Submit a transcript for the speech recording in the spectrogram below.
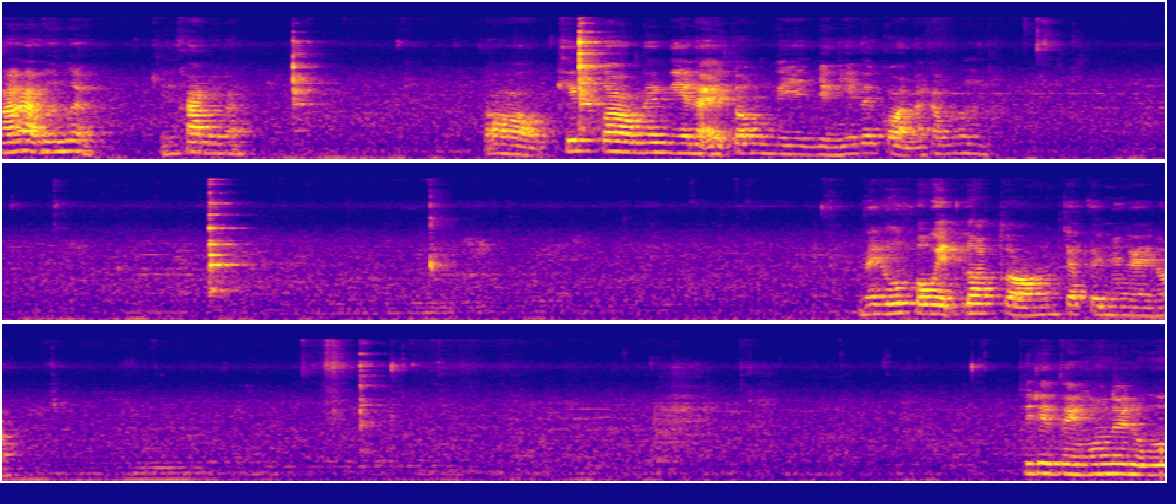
มาค่ะเพื่อนๆกินข้าวด้วยกัน ก็คลิปก็ไม่มีอะไรต้องมีอย่างนี้ไปก่อนนะครับเพื่อน ไม่รู้โควิดรอบสองจะเป็นยังไงเนาะที่จริงก็ไม่รู้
